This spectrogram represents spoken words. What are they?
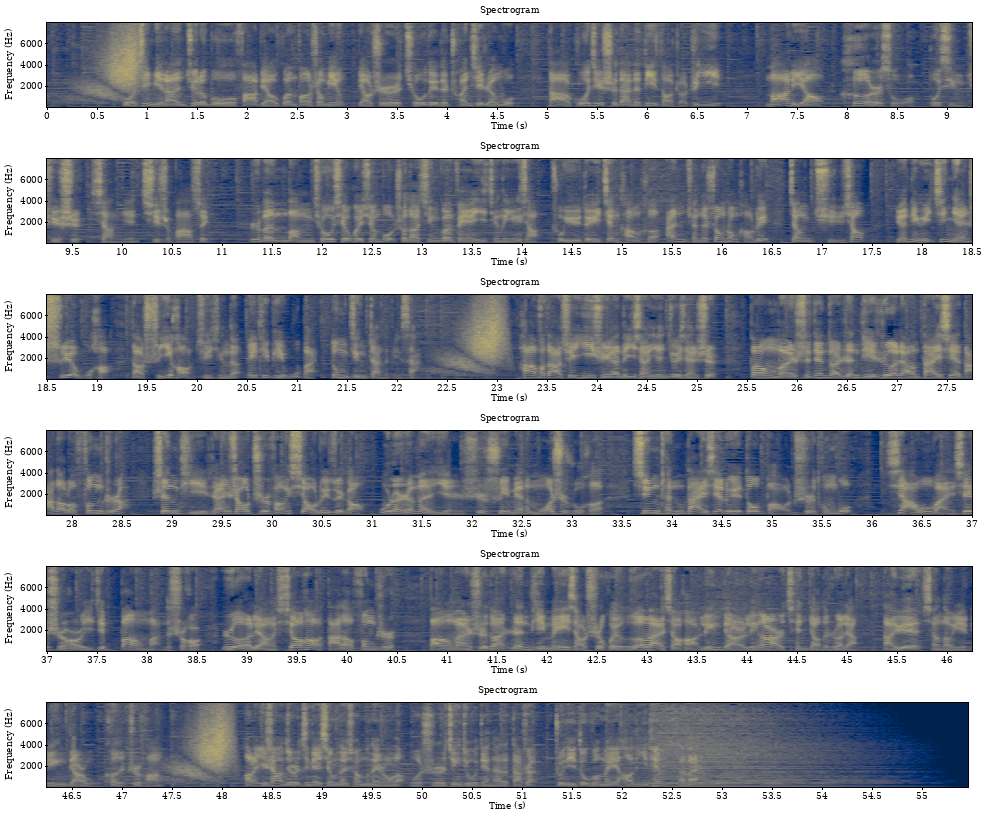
国际米兰俱乐部发表官方声明，表示球队的传奇人物、大国际时代的缔造者之一。马里奥·科尔索不幸去世，享年七十八岁。日本网球协会宣布，受到新冠肺炎疫情的影响，出于对健康和安全的双重考虑，将取消原定于今年十月五号到十一号举行的 ATP 五百东京站的比赛。哈佛大学医学院的一项研究显示，傍晚时间段人体热量代谢达到了峰值啊，身体燃烧脂肪效率最高。无论人们饮食、睡眠的模式如何，新陈代谢率都保持同步。下午晚些时候以及傍晚的时候，热量消耗达到峰值。傍晚时段，人体每小时会额外消耗零点零二千焦的热量，大约相当于零点五克的脂肪。好了，以上就是今天新闻的全部内容了。我是经济五电台的大帅，祝你度过美好的一天，拜拜。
